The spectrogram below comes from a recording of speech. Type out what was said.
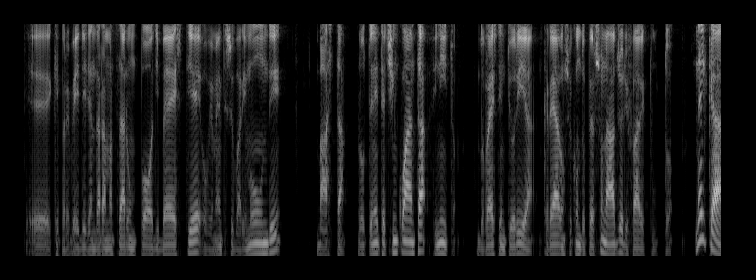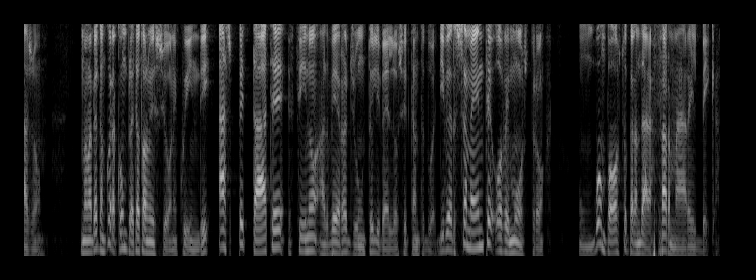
eh, che prevede di andare a ammazzare un po' di bestie, ovviamente sui vari mondi, Basta, lo ottenete a 50, finito. Dovreste in teoria creare un secondo personaggio e rifare tutto. Nel caso non abbiate ancora completato la missione, quindi aspettate fino ad aver raggiunto il livello 72. Diversamente ora vi mostro un buon posto per andare a farmare il Beca.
